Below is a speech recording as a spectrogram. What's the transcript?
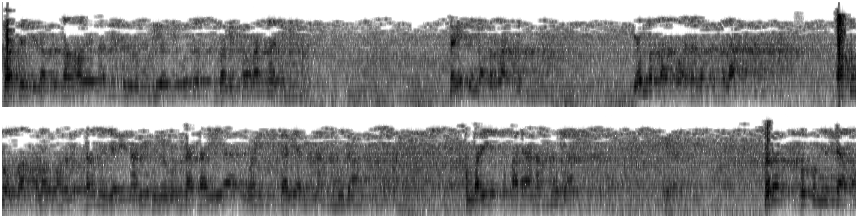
buat yang dilakukan oleh Nabi sebelum beliau diutus sebagai seorang Nabi. Dan itu tidak berlaku. Yang berlaku adalah setelah Rasulullah SAW menjadi Nabi, beliau berkata, Ya, wahai sekalian anak muda. Kembali kepada anak muda. Terus hukumnya siapa?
